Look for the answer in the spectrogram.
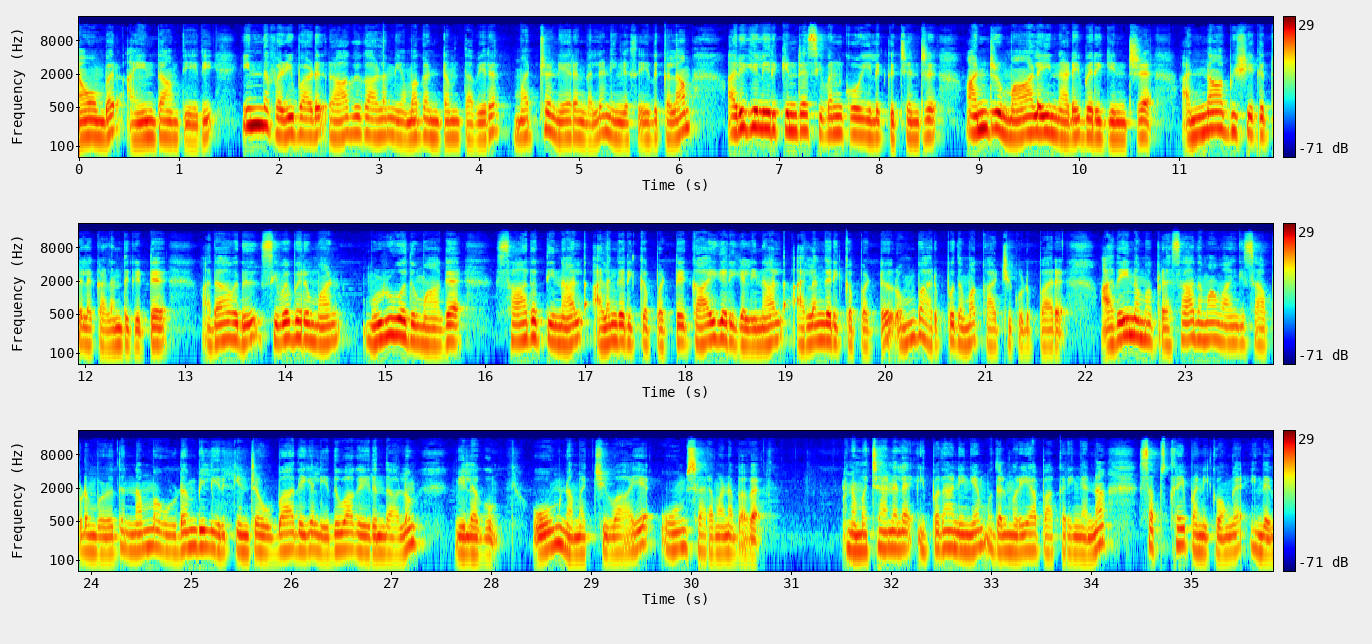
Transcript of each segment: நவம்பர் ஐந்தாம் தேதி. இந்த வழிபாடு ராகு காலம் யமகண்டம் தவிர மற்ற நேரங்களில் நீங்கள் செய்துக்கலாம். அருகில் இருக்கின்ற சிவன் கோயிலுக்கு சென்று அன்று மாலை நடைபெறுகின்ற அன்னாபிஷேகத்தில் கலந்துக்கிட்டு அதாவது சிவபெருமான் முழுவதுமாக சாதத்தினால் அலங்கரிக்கப்பட்டு காய்கறிகளினால் அலங்கரிக்கப்பட்டு ரொம்ப அற்புதமாக காட்சி கொடுப்பாரு. அதை நம்ம பிரசாதமாக வாங்கி சாப்பிடும் பொழுது நம்ம உடம்பில் இருக்கின்ற உபாதைகள் எதுவாக இருந்தாலும் விலகும். ஓம் நமச்சிவாய ஓம் சரவணபவ நம்ம சேனலை இப்போ தான் நீங்கள் முதல் முறையாக பார்க்குறீங்கன்னா சப்ஸ்கிரைப் பண்ணிக்கோங்க. இந்த வீ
